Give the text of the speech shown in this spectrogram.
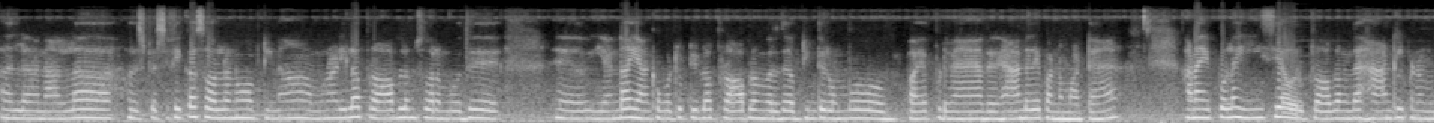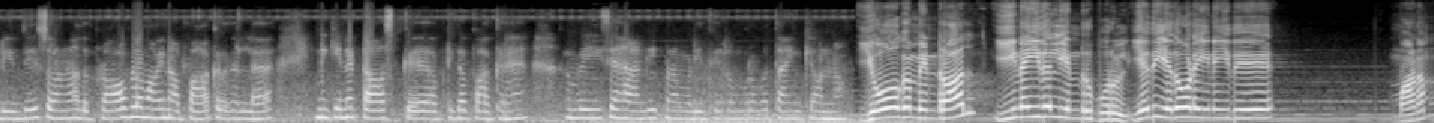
அதில் நல்லா ஒரு ஸ்பெசிஃபிக்காக சொல்லணும் அப்படின்னா முன்னாடிலாம் ப்ராப்ளம்ஸ் வரும்போது ஏண்டா ஏன்டா எனக்கு மட்டும் இப்படிலாம் ப்ராப்ளம் வருது? அப்படின்ட்டு ரொம்ப பயப்படுவேன். அதை ஹேண்டிலே பண்ண மாட்டேன். ஆனால் இப்போல்லாம் ஈஸியாக ஒரு ப்ராப்ளம் தான் ஹேண்டில் பண்ண முடியுது. சொல்லணும்னா அது ப்ராப்ளமாகவே நான் பார்க்குறது இல்ல இன்றைக்கி என்ன டாஸ்க்கு அப்படி தான் பார்க்குறேன் ரொம்ப ஈஸியாக ஹேண்டில் பண்ண முடியுது. ரொம்ப ரொம்ப தேங்க்யூ அண்ணா. யோகம் என்றால் இணைதல் என்று பொருள். எது எதோட இணையுது மனம்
